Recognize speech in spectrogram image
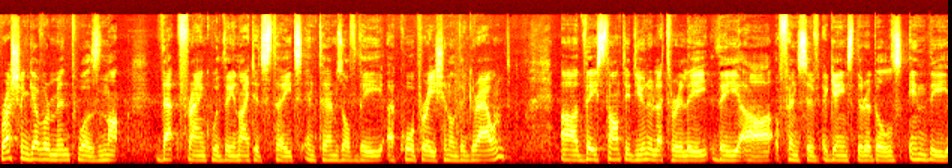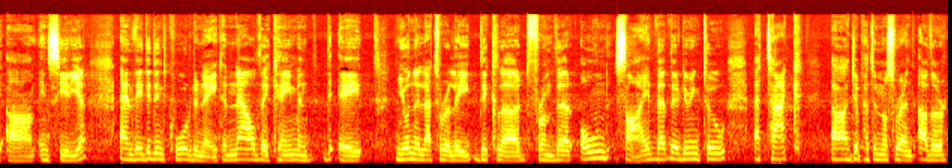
Russian government was not that frank with the United States in terms of the cooperation on the ground. Uh, they started unilaterally the uh, offensive against the rebels in the um, in Syria, and they didn't coordinate. And now they came and they unilaterally declared from their own side that they're going to attack uh, Jabhat al-Nusra and other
